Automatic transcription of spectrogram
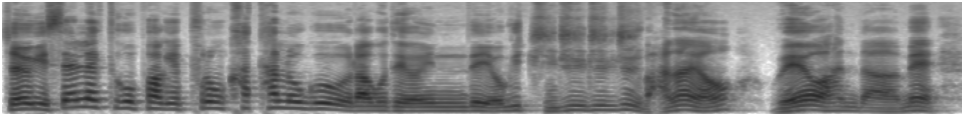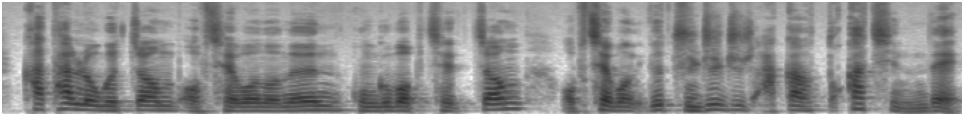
자 여기 셀렉트 곱하기 프롬 카탈로그라고 되어 있는데 여기 줄줄줄줄 많아요. 웨어 한 다음에 카탈로그 점 업체 번호는 공급 업체 점 업체 번호 이거 줄줄줄 아까 똑같이 있는데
